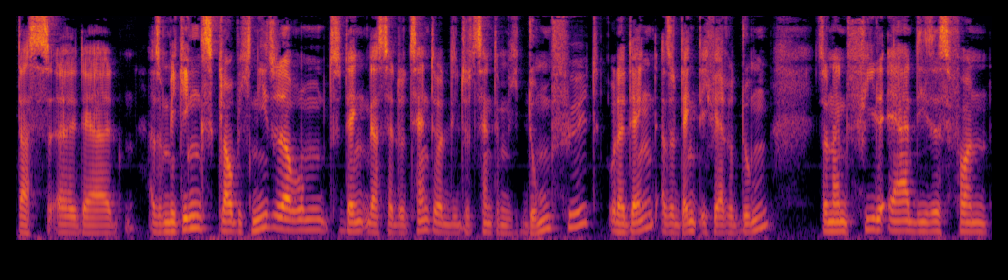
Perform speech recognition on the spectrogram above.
dass äh, der, also mir ging es, glaube ich, nie so darum zu denken, dass der Dozent oder die Dozentin mich dumm fühlt oder denkt, also denkt, ich wäre dumm, sondern viel eher dieses von,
